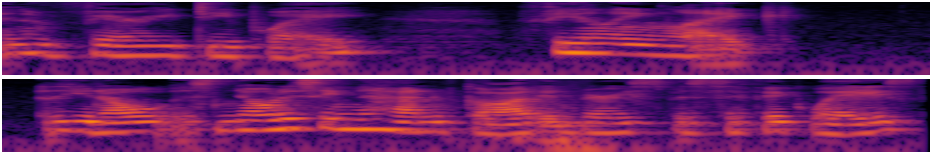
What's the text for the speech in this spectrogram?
in a very deep way, feeling like, you know, is noticing the hand of God in very specific ways,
